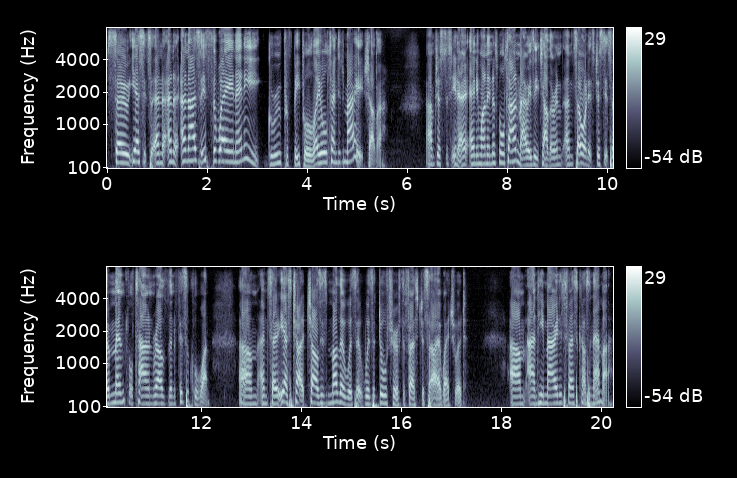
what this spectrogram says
so yes, it's and, and and as is the way in any group of people, they all tended to marry each other. Um, just as you know, anyone in a small town marries each other, and, and so on. It's just it's a mental town rather than a physical one. Um, and so yes, Char- Charles's mother was a, was a daughter of the first Josiah Wedgwood, um, and he married his first cousin Emma,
